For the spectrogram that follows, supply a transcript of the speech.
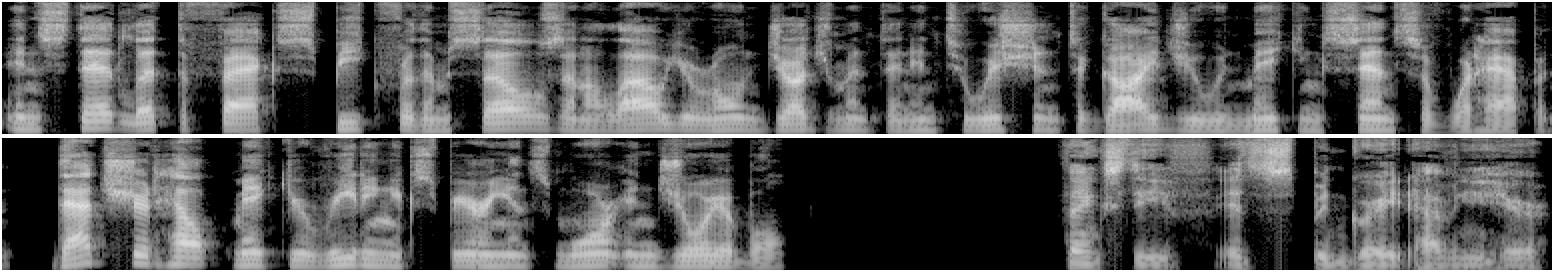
Instead, let the facts speak for themselves and allow your own judgment and intuition to guide you in making sense of what happened. That should help make your reading experience more enjoyable Thanks, Steve. It's been great having you here.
